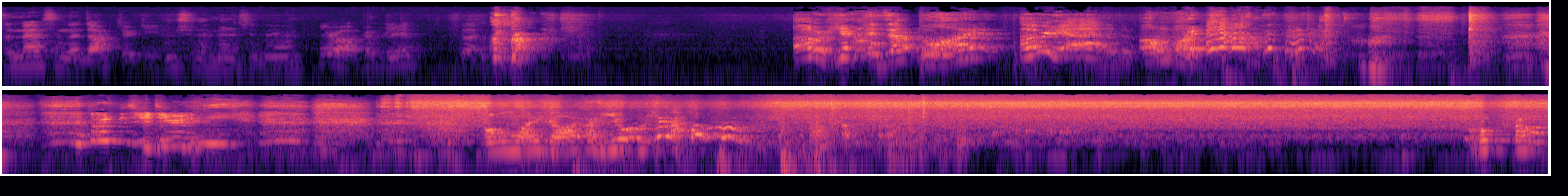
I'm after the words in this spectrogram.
the medicine the doctor gave. Thanks for the medicine, man. You're welcome, dude. Yeah! Is that blood? Oh, yeah! Oh my god! what did you do to me? Oh my god, are you okay? oh god.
